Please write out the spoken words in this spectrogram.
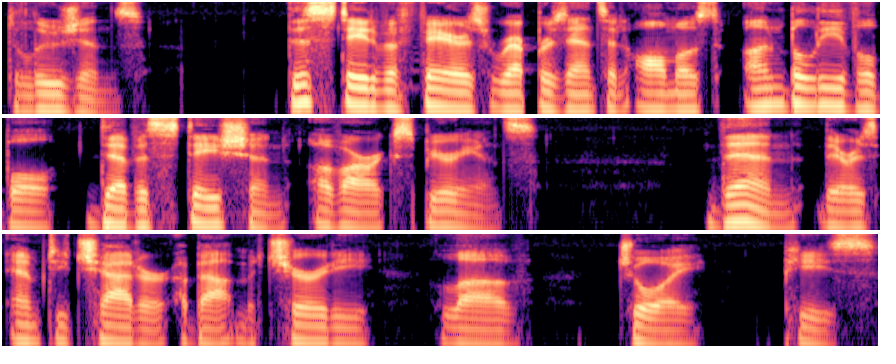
delusions. This state of affairs represents an almost unbelievable devastation of our experience. Then there is empty chatter about maturity, love, joy, peace.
